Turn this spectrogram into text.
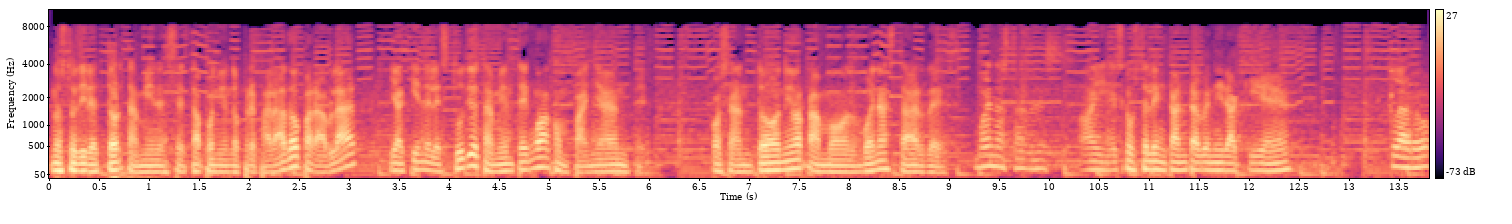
Nuestro director también se está poniendo preparado para hablar y aquí en el estudio también tengo acompañante. José Antonio Ramón, buenas tardes. Buenas tardes. Ay, es que a usted le encanta venir aquí, ¿eh? Claro,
